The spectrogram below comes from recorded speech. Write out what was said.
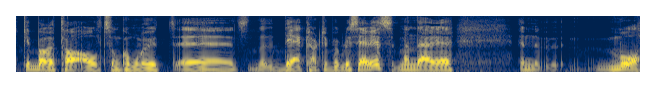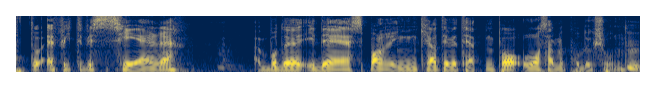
ikke, bare ta alt som kommer ut, det er klart det publiseres, men det er en måte å effektivisere både idésparing, kreativiteten på, og selve produksjonen. Mm.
